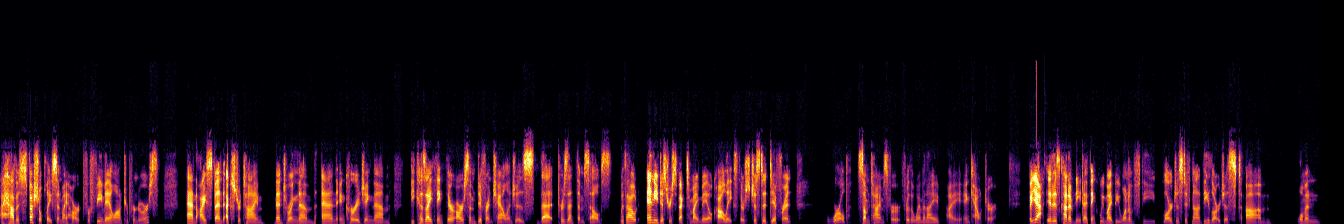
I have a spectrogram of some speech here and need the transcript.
I have a special place in my heart for female entrepreneurs, and I spend extra time mentoring them and encouraging them because I think there are some different challenges that present themselves without any disrespect to my male colleagues. There's just a different world sometimes for for the women I I encounter. But yeah, it is kind of neat. I think we might be one of the largest, if not the largest, um, woman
